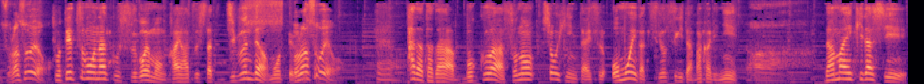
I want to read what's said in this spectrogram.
ん、そらそうよ。とてつもなくすごいもん開発したって自分では思ってるそ。らそうよ。うん。ただただ僕はその商品に対する思いが強すぎたばかりにあ生意気だし、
